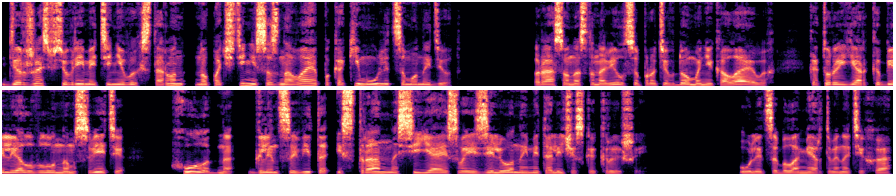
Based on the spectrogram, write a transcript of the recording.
держась все время теневых сторон, но почти не сознавая, по каким улицам он идет. Раз он остановился против дома Николаевых, который ярко белел в лунном свете, холодно, глинцевито и странно сияя своей зеленой металлической крышей. Улица была мертвенно тиха,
